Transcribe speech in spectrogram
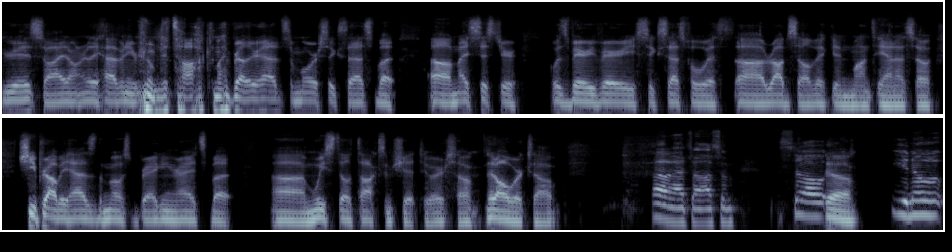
Grizz, so I don't really have any room to talk. My brother had some more success, but uh, my sister was very, very successful with uh, Rob Selvig in Montana. So she probably has the most bragging rights, but um, we still talk some shit to her. So it all works out. Oh, that's awesome. So, yeah. you know,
